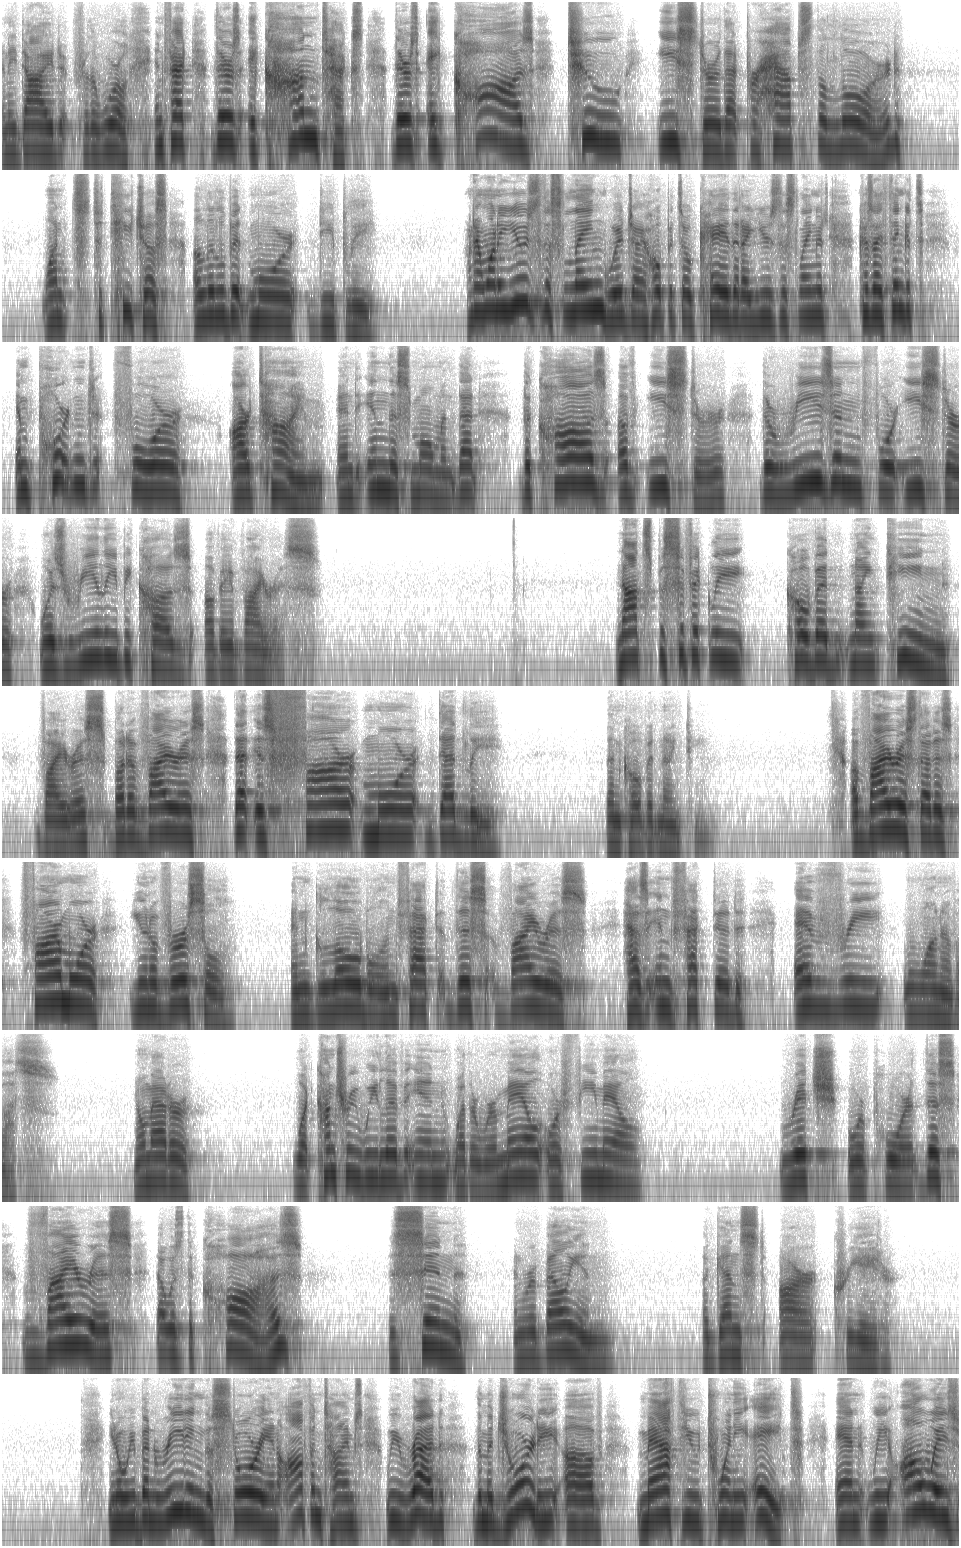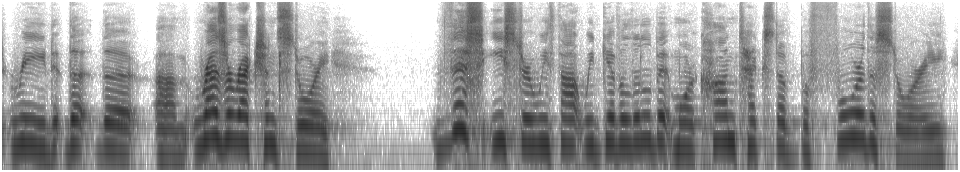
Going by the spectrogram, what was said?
And he died for the world. In fact, there's a context, there's a cause to Easter that perhaps the Lord wants to teach us a little bit more deeply. And I want to use this language. I hope it's okay that I use this language because I think it's important for our time and in this moment that the cause of Easter, the reason for Easter, was really because of a virus. Not specifically COVID 19 virus, but a virus that is far more deadly than COVID 19. A virus that is far more universal and global. In fact, this virus has infected every one of us, no matter what country we live in, whether we're male or female, rich or poor. This virus that was the cause is sin and rebellion against our Creator. You know, we've been reading the story, and oftentimes we read the majority of Matthew 28. And we always read the, the um, resurrection story. This Easter, we thought we'd give a little bit more context of before the story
